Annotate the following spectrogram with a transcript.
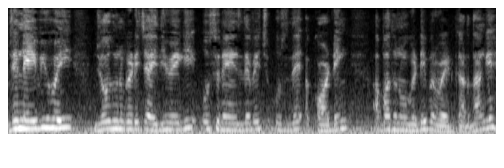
ਜੇ ਨਹੀਂ ਵੀ ਹੋਈ ਜੋ ਤੁਹਾਨੂੰ ਗੱਡੀ ਚਾਹੀਦੀ ਹੋਏਗੀ ਉਸ ਰੇਂਜ ਦੇ ਵਿੱਚ ਉਸ ਦੇ ਅਕੋਰਡਿੰਗ ਆਪਾਂ ਤੁਹਾਨੂੰ ਗੱਡੀ ਪ੍ਰੋਵਾਈਡ ਕਰ ਦਾਂਗੇ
